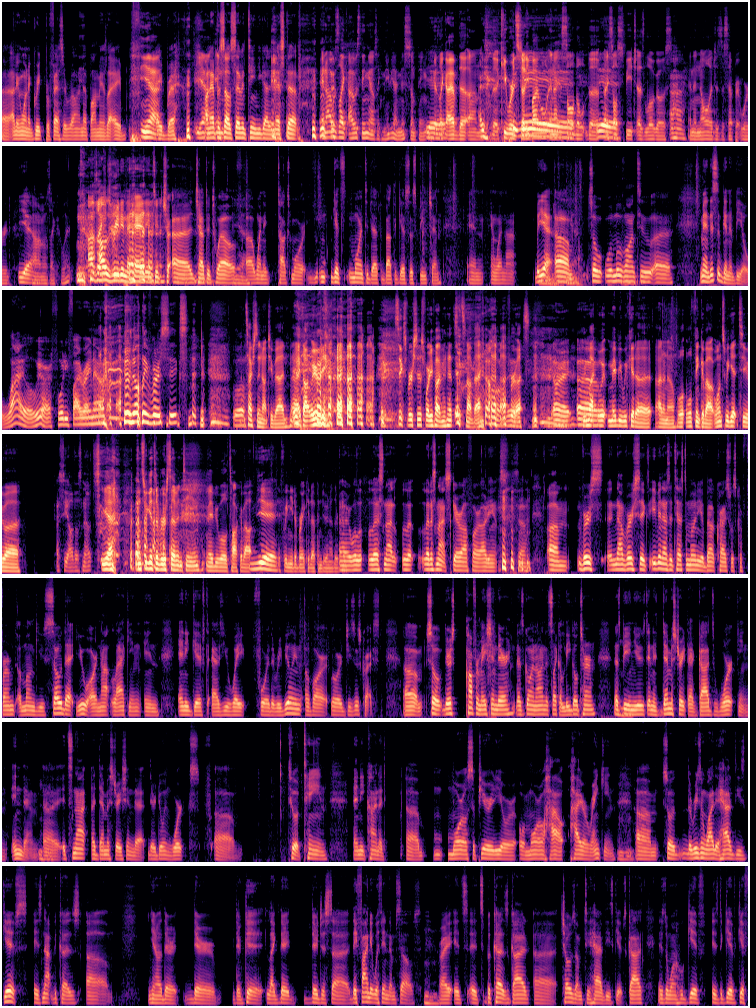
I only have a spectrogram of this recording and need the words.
Uh, I didn't want a Greek professor rolling up on me. It's like, hey, Yeah. hey, bruh. Yeah, on and- episode 17, you got it messed up. and I was like, I was thinking, I was like, maybe I missed something Yeah. because like I have the um the keyword study Bible, and I saw the the Yeah, I saw speech as logos, Uh-huh. and then knowledge is a separate word. Yeah. Um, I was like, what? I, was like, I was reading ahead into ch- uh, chapter 12 Yeah. uh, when it talks more, gets more into depth about the gifts of speech and and and whatnot. But yeah, Yeah, um, yeah. so we'll move on to. Man, this is gonna be a while. We are at 45 right now, and only verse six. well, It's actually not too bad. I thought we were six verses, forty five minutes. It's not bad Oh, for us. all right. we might uh, we, maybe we could uh I don't know. We'll we'll think about once we get to uh I see all those notes. yeah once we get to verse seventeen. Maybe we'll talk about Yeah. if we need to break it up and do another. All right. Well, let's not let, let us not scare off our audience. So, um, verse uh, now, verse six. Even as a testimony about Christ was confirmed among you, so that you are not lacking in any gift as you wait for the revealing of our Lord Jesus Christ. Um, so there's confirmation there that's going on. It's like a legal term that's being used, and it demonstrate that God's working in them. Mhm. Uh, it's not a demonstration that they're doing works um, to obtain any kind of uh, moral superiority or or moral how higher ranking. Mhm. Um, so the reason why they have these gifts is not because um, you know they're they're they're good. Like they they're just uh, they find it within themselves Mhm. right? It's it's because god uh chose them to have these gifts. God is the one who give is the give gift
